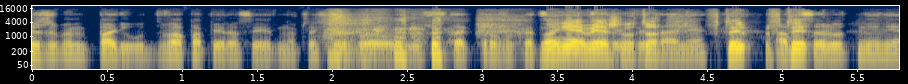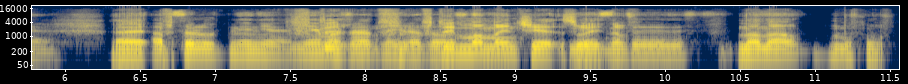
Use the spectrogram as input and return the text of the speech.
Chcesz, żebym palił dwa papierosy jednocześnie, bo już tak prowokacyjnie No nie, wiesz, no to w tym... W ty... Absolutnie nie. E, Absolutnie nie. Nie ty... ma żadnej radości. W tym momencie, słuchaj, Jest... no, y, no, no, mów, mów.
